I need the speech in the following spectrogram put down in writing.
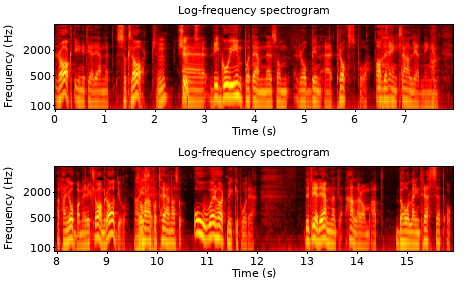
Rakt in i tredje ämnet, såklart. Mm. Eh, vi går ju in på ett ämne som Robin är proffs på. Av den enkla anledningen att han jobbar med reklamradio. Ja, så har han fått träna så oerhört mycket på det. Det tredje ämnet handlar om att behålla intresset och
